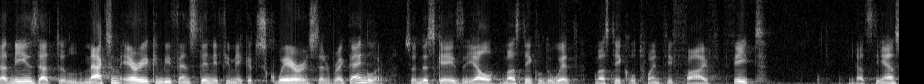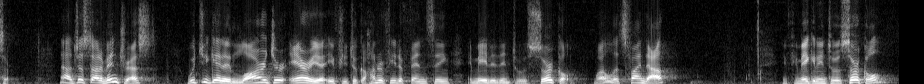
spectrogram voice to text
that means that the maximum area can be fenced in if you make it square instead of rectangular. So in this case, the L must equal the width, must equal 25 feet. That's the answer. Now, just out of interest, would you get a larger area if you took 100 feet of fencing and made it into a circle? Well, let's find out. If you make it into a circle,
